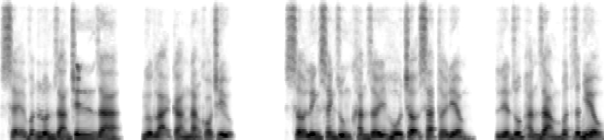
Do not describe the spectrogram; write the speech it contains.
sẽ vẫn luôn dán trên da, ngược lại càng năng khó chịu. Sở Linh Xanh dùng khăn giấy hỗ trợ sát thời điểm, liền giúp hắn giảm bớt rất nhiều,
